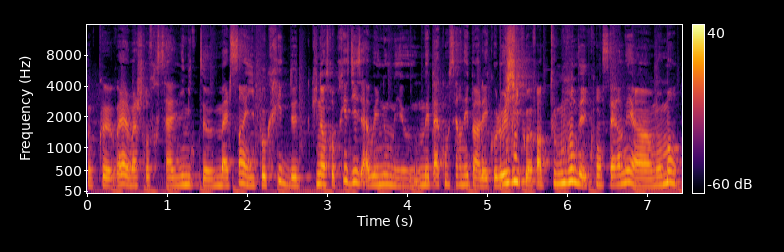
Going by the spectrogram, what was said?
Donc euh, voilà, moi je trouve ça limite malsain et hypocrite qu'une entreprise dise ah oui nous mais on n'est pas concerné par l'écologie. Enfin tout le monde est concerné à un moment.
